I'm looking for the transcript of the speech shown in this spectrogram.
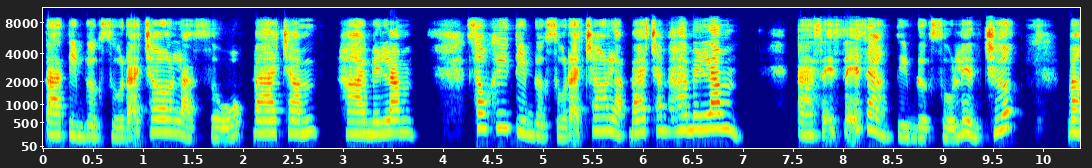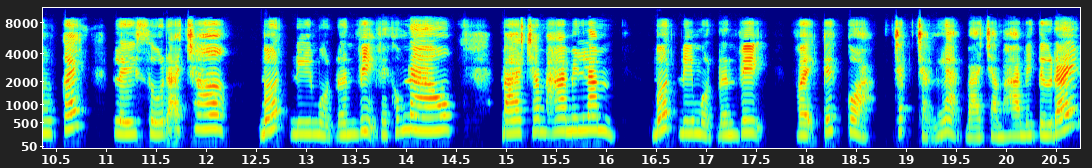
ta tìm được số đã cho là số 325. Sau khi tìm được số đã cho là 325, ta sẽ dễ dàng tìm được số liền trước bằng cách lấy số đã cho bớt đi một đơn vị phải không nào? 325 bớt đi một đơn vị, vậy kết quả chắc chắn là 324 đấy.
